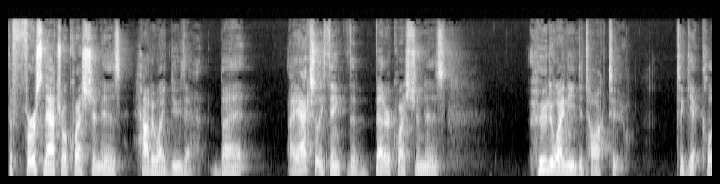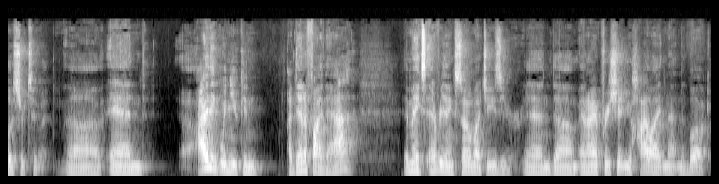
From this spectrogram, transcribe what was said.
The first natural question is, how do I do that? But I actually think the better question is, who do I need to talk to to get closer to it? Uh, and I think when you can identify that, it makes everything so much easier. And um, and I appreciate you highlighting that in the book.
